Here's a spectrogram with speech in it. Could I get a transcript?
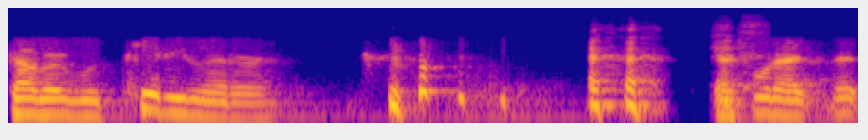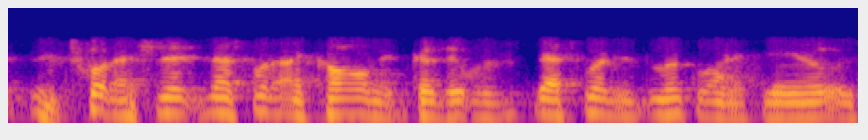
covered with kitty litter. that's what I that's what I said. That's what I called it because it was that's what it looked like. You know, it was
